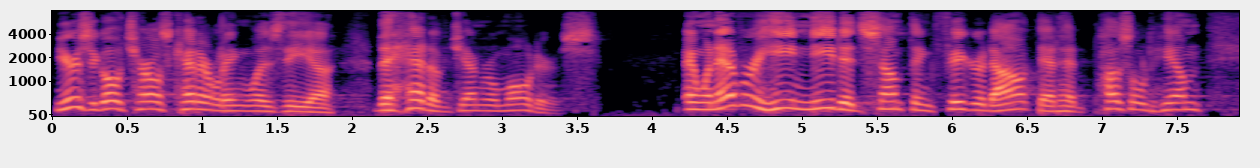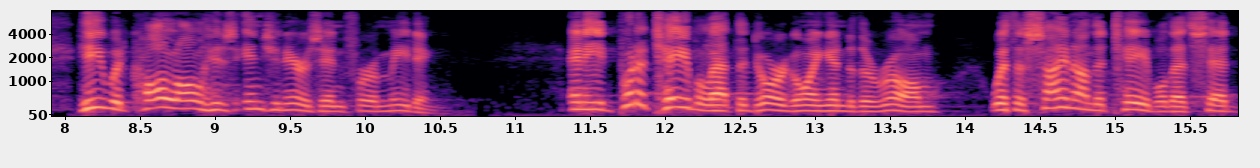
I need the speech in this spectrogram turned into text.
Years ago, Charles Kettering was the, uh, the head of General Motors. And whenever he needed something figured out that had puzzled him, he would call all his engineers in for a meeting. And he'd put a table at the door going into the room with a sign on the table that said,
